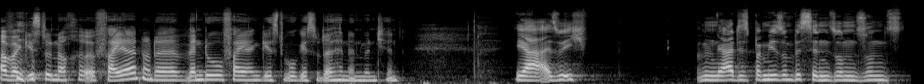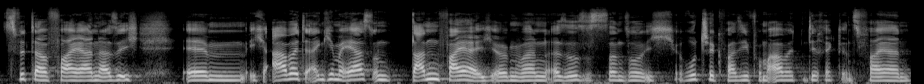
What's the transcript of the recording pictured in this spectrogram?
Aber gehst du noch äh, feiern oder wenn du feiern gehst, wo gehst du da hin in München? Ja, also ich, ja, das ist bei mir so ein bisschen so ein, so ein Twitter-Feiern. Also ich, ähm, ich arbeite eigentlich immer erst und dann feiere ich irgendwann. Also es ist dann so, ich rutsche quasi vom Arbeiten direkt ins Feiern.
